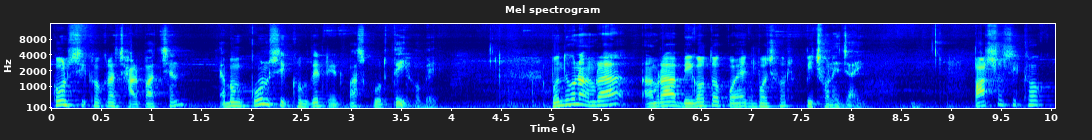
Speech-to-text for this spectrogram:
কোন শিক্ষকরা ছাড় পাচ্ছেন এবং কোন শিক্ষকদের টেট পাস করতেই হবে? বন্ধুগণ, আমরা আমরা বিগত কয়েক বছর পিছনে যাই। পার্শ্ব শিক্ষক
